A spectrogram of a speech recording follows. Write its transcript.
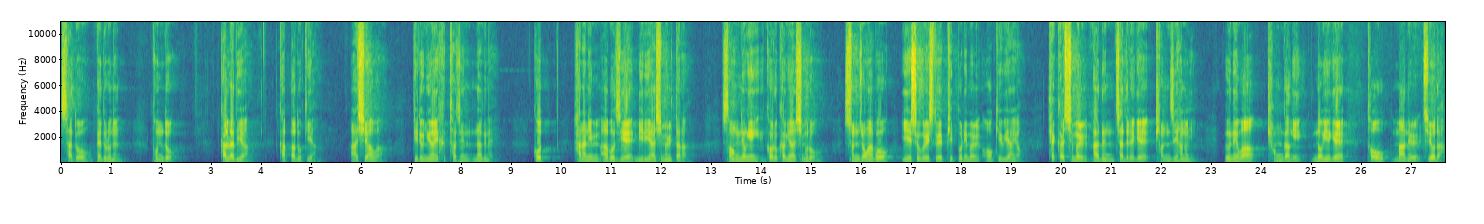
사도 베드로는 본도, 갈라디아, 갑바도키아, 아시아와 비두니아에 흩어진 나그네, 곧 하나님 아버지의 미리 하심을 따라 성령이 거룩하게 하심으로 순종하고 예수 그리스도의 핏부림을 얻기 위하여 택하심을 받은 자들에게 편지하노니 은혜와 평강이 너희에게 더욱 많을지어다.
